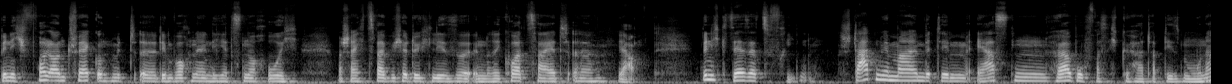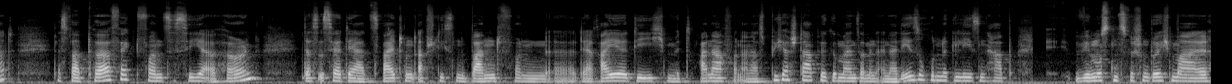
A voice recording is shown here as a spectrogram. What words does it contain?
bin ich voll on track und mit äh, dem Wochenende jetzt noch, wo ich wahrscheinlich zwei Bücher durchlese in Rekordzeit, äh, ja, bin ich sehr, sehr zufrieden. Starten wir mal mit dem ersten Hörbuch, was ich gehört habe diesen Monat. Das war Perfect von Cecilia Ahern. Das ist ja der zweite und abschließende Band von äh, der Reihe, die ich mit Anna von Annas Bücherstapel gemeinsam in einer Leserunde gelesen habe. Wir mussten zwischendurch mal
